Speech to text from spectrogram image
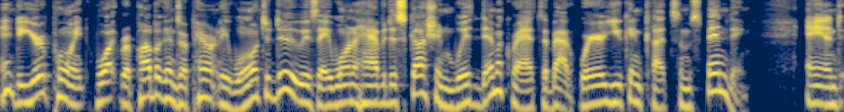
And to your point, what Republicans apparently want to do is they want to have a discussion with Democrats about where you can cut some spending. And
